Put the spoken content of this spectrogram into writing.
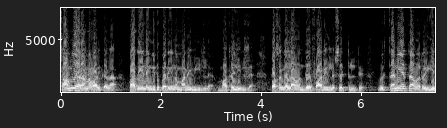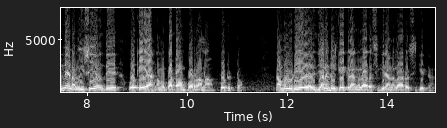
சாமியாரான வாழ்க்கை தான். பார்த்தீங்கன்னா இங்கிட்டு பார்த்தீங்கன்னா மனைவி இல்லை மகள் இல்லை. பசங்கள்லாம் வந்து ஃபாரினில் செட்டில்டு இவர் தனியாக தான் வர்ற என்ன நம்ம இசையை வந்து ஓகேயா நம்ம பாட்டை அவன் போடுறானா? போட்டுட்டோம். நம்மளுடைய ஜனங்கள் கேட்குறாங்களா? ரசிக்கிறாங்களா? ரசிக்கட்டும்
